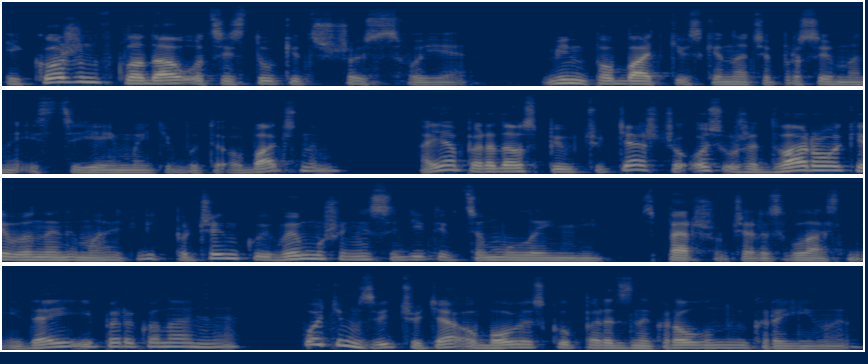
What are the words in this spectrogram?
І кожен вкладав у цей стукіт щось своє. Він по-батьківськи, наче просив мене із цієї миті бути обачним, а я передав співчуття, що ось уже два роки вони не мають відпочинку і вимушені сидіти в цьому линні, спершу через власні ідеї і переконання, потім з відчуття обов'язку перед знекровленою країною,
